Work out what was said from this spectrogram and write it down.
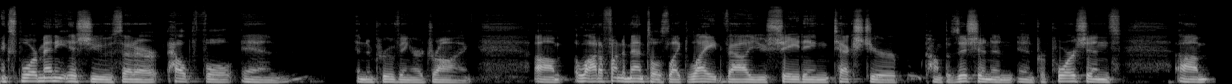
explore many issues that are helpful in in improving our drawing. Um, a lot of fundamentals like light, value, shading, texture, composition, and, and proportions. Um,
